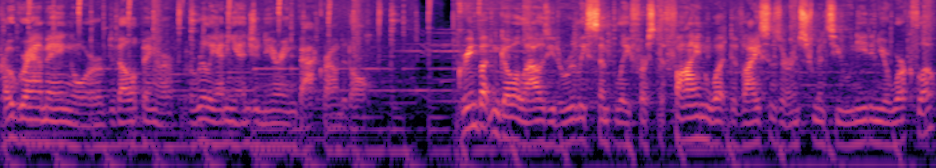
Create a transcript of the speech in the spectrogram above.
programming or developing or really any engineering background at all. Green Button Go allows you to really simply first define what devices or instruments you need in your workflow,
